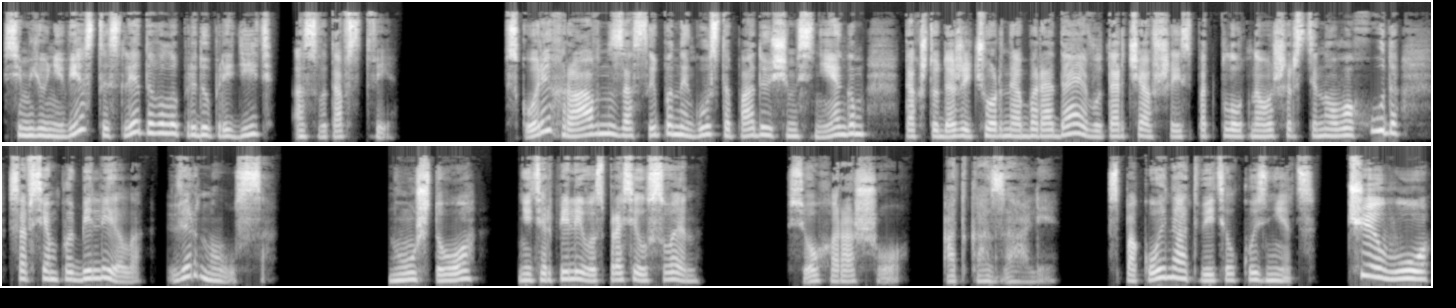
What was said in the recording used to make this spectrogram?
Семью невесты следовало предупредить о сватовстве. Вскоре Хравн, засыпанный густо падающим снегом, так что даже черная борода его, торчавшая из-под плотного шерстяного худа, совсем побелела, вернулся. «Ну что?» — нетерпеливо спросил Свен. «Все хорошо. Отказали», — спокойно ответил кузнец. «Чего?»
